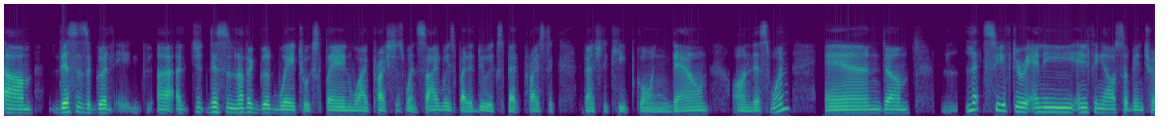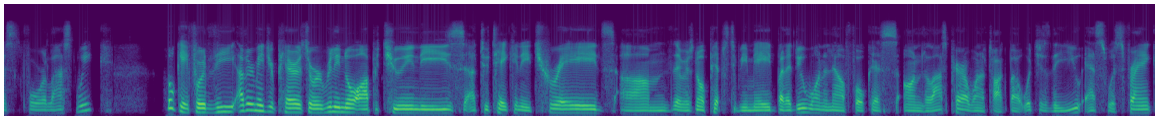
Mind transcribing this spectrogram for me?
um, this is a good, uh, uh this is another good way to explain why prices went sideways, but I do expect price to eventually keep going down on this one. And um, let's see if there are any anything else of interest for last week. Okay, for the other major pairs, there were really no opportunities uh, to take any trades. Um, there was no pips to be made, but I do want to now focus on the last pair I want to talk about, which is the U.S. Swiss franc.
